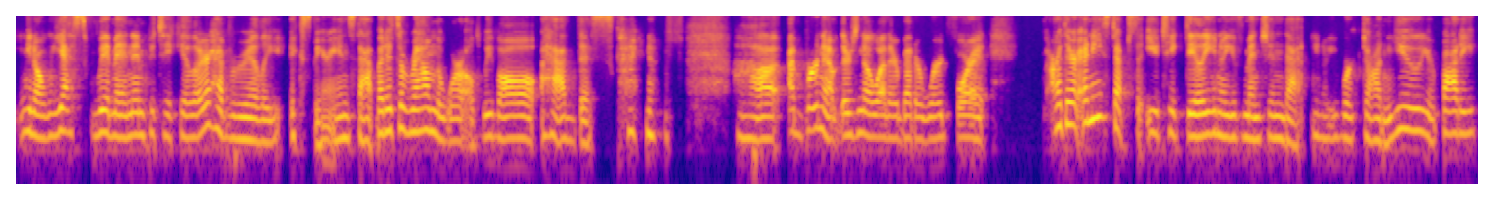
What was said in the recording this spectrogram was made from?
you know yes women in particular have really experienced that but it's around the world. We've all had this kind of uh, a burnout. There's no other better word for it. Are there any steps that you take daily? You know you've mentioned that you know you worked on you your body.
